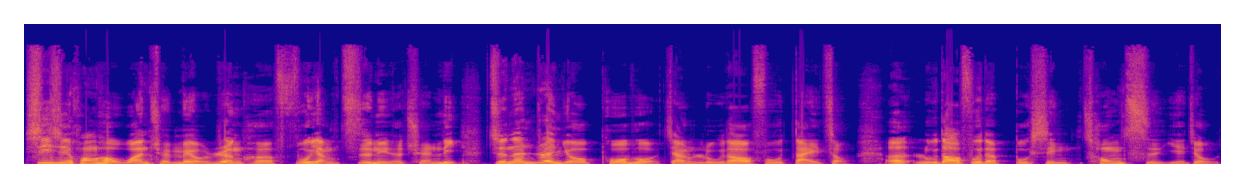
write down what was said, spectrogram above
西西皇后完全没有任何抚养子女的权利，只能任由婆婆将鲁道夫带走。而鲁道夫的不幸从此也就。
